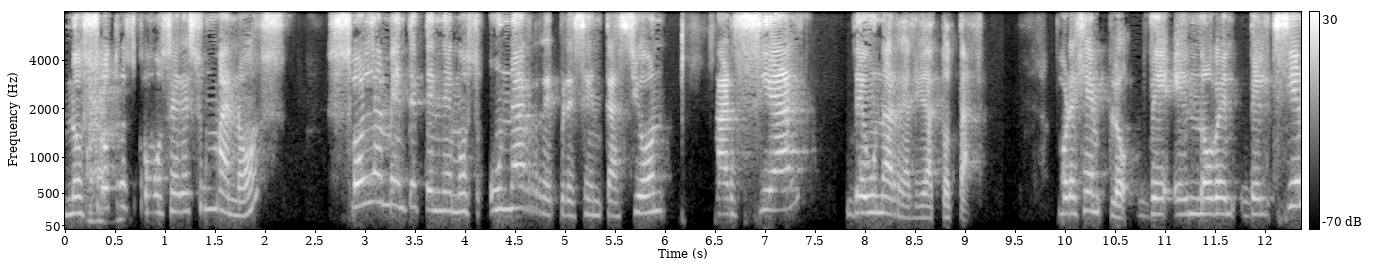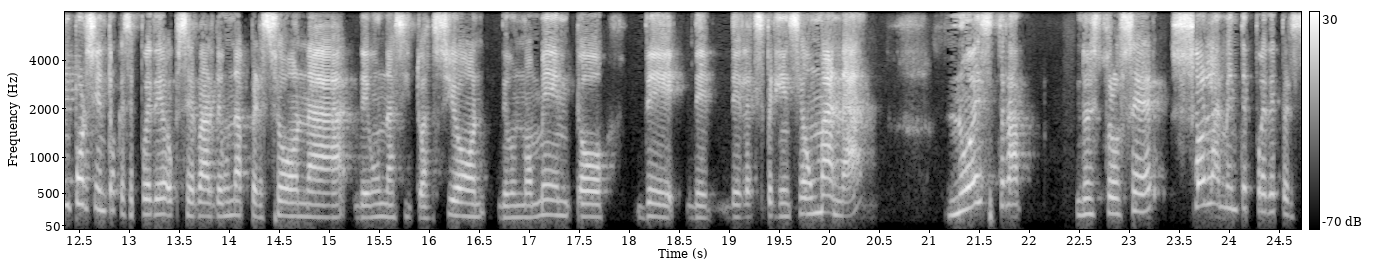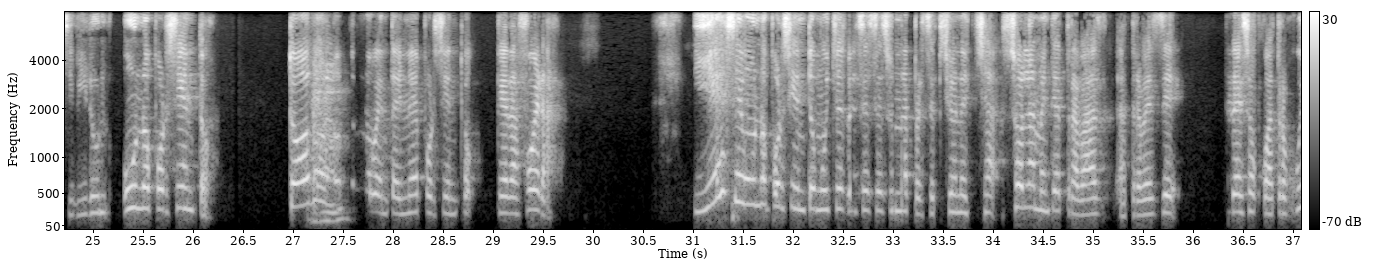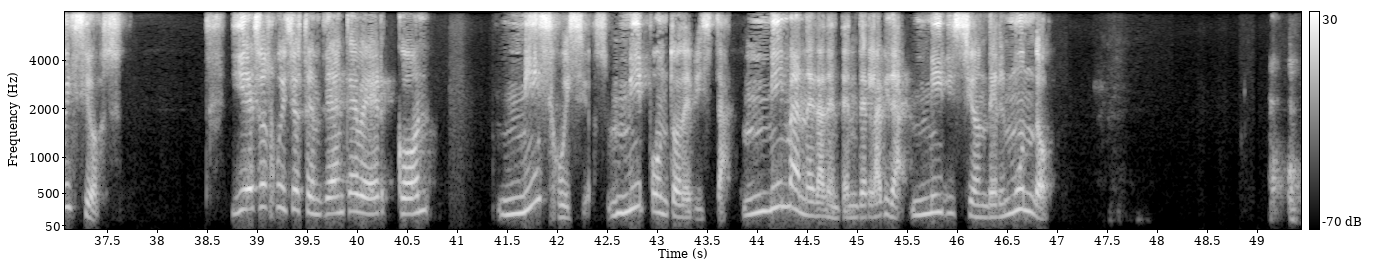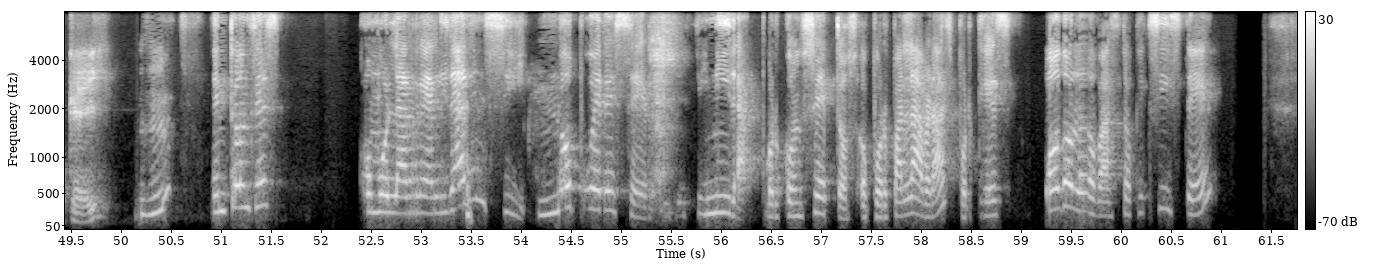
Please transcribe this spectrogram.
nosotros como seres humanos solamente tenemos una representación parcial de una realidad total. Por ejemplo, del 100% que se puede observar de una persona, de una situación, de un momento, de, la experiencia humana, nuestra, nuestro ser solamente puede percibir un 1%. Todo el otro 99% queda fuera. Y ese 1% muchas veces es una percepción hecha solamente a, a través de tres o cuatro juicios. Y esos juicios tendrían que ver con mis juicios, mi punto de vista, mi manera de entender la vida, mi visión del mundo. Ok. Entonces, como la realidad en sí no puede ser definida por conceptos o por palabras, porque es todo lo vasto que existe,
